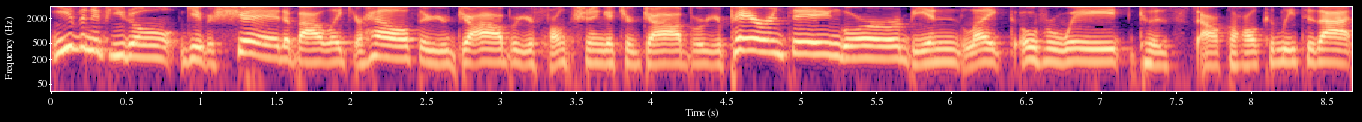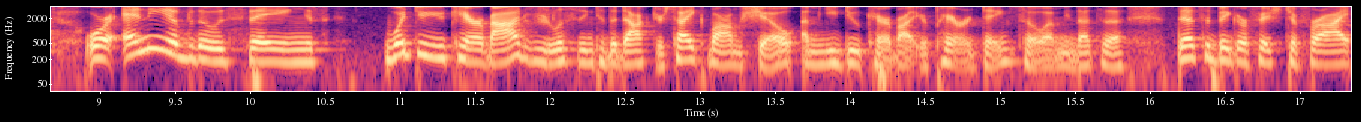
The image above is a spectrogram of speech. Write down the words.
even if you don't give a shit about like your health or your job or your functioning at your job or your parenting or being like overweight because alcohol can lead to that or any of those things, what do you care about if you're listening to the Dr. Psych Mom show? I mean, you do care about your parenting, so I mean that's a that's a bigger fish to fry.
